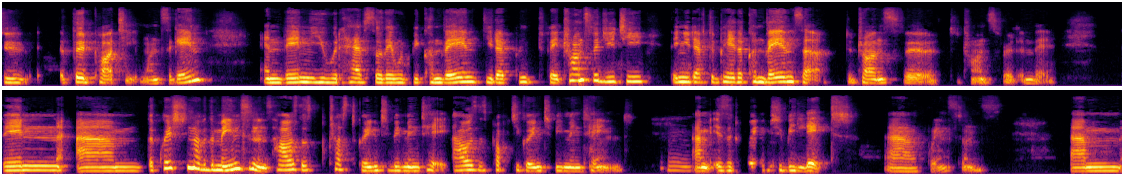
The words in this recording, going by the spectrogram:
to a third party once again. And then you would have, so they would be conveyed, you'd have to pay transfer duty, then you'd have to pay the conveyancer to transfer, to transfer it in there. Then um, the question of the maintenance: How is this trust going to be maintained? How is this property going to be maintained? Mm. Um, is it going to be let? uh, for instance. Um,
